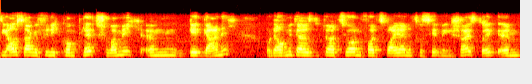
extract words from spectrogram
die Aussage finde ich komplett schwammig, ähm, geht gar nicht. Und auch mit der Situation vor zwei Jahren interessiert mich ein Scheißdreck. Ähm,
